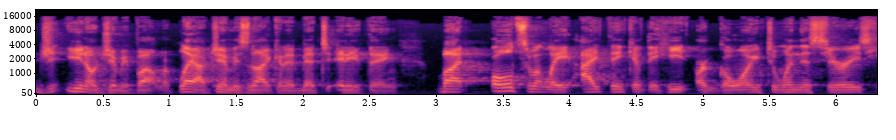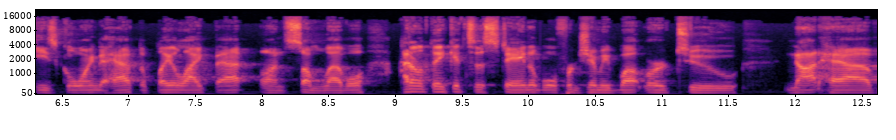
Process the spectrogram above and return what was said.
you know, Jimmy Butler, playoff Jimmy's not going to admit to anything. But ultimately, I think if the Heat are going to win this series, he's going to have to play like that on some level. I don't think it's sustainable for Jimmy Butler to not have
